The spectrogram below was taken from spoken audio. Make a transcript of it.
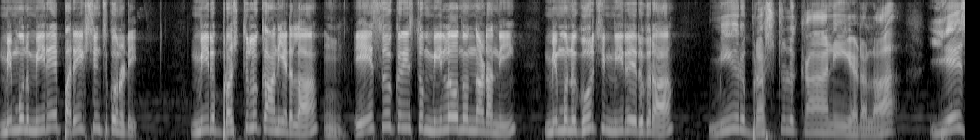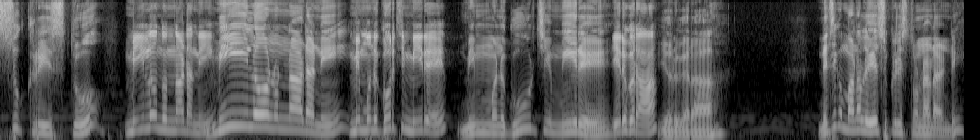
మిమ్మును మీరే పరీక్షించుకొనుడి. మీరు భ్రష్టులు కాని ఎడల. యేసుక్రీస్తు మీలోనున్నాడని మిమ్మును గూర్చి మీరే ఎరుగరా? మీరు భ్రష్టులు కాని ఎడల యేసుక్రీస్తు మీలోనున్నాడని మీలోనున్నాడని మిమ్మును గూర్చి మీరే మిమ్మల్ని గూర్చి మీరే ఎరుగరా? ఎరుగరా? నిజంగా మనలో యేసుక్రీస్తు ఉన్నాడా అండి?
